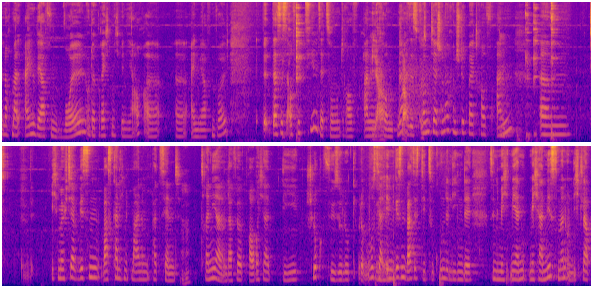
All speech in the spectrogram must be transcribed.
nochmal einwerfen wollen, unterbrecht mich, wenn ihr auch äh, äh, einwerfen wollt dass es auf die Zielsetzung drauf ankommt. Ja, ne? Also es kommt ja schon auch ein Stück weit drauf an. Ähm, ich möchte ja wissen, was kann ich mit meinem Patient mhm. trainieren. Und dafür brauche ich ja die Schluckphysiologie oder muss mhm. ja eben wissen, was ist die zugrunde liegende, sind die Me Mechanismen. Und ich glaube,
